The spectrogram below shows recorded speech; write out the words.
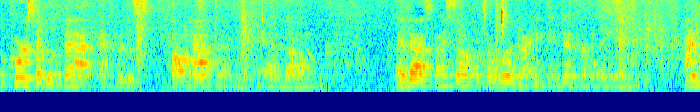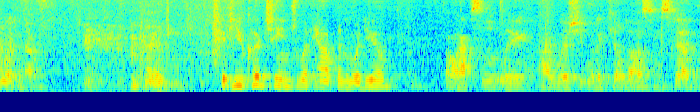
of course I look back after this all happened, and um, I've asked myself if I would have done anything differently, and I wouldn't have. If you could change what happened, would you? Oh, absolutely. I wish he would have killed us instead.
